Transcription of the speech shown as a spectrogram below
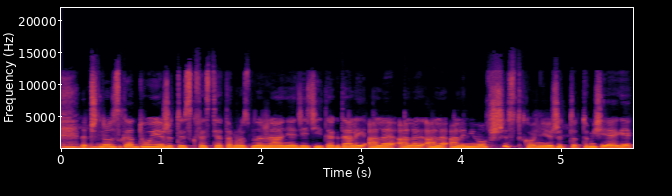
Mhm. Znaczy, no zgaduję, że to jest kwestia tam rozmnażania dzieci i tak dalej, ale, ale, ale, ale mimo wszystko, nie? Że to, to mi się, jak,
